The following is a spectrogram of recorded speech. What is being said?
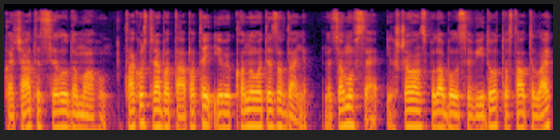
качати силу дамагу. Також треба тапати і виконувати завдання. На цьому все. Якщо вам сподобалося відео, то ставте лайк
